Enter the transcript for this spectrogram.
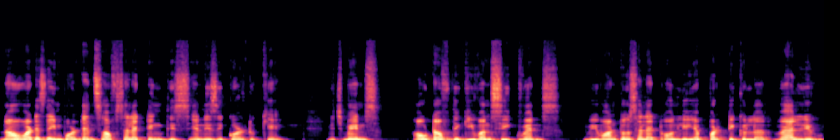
Now what is the importance of selecting this n is equal to k? Which means out of the given sequence we want to select only a particular value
